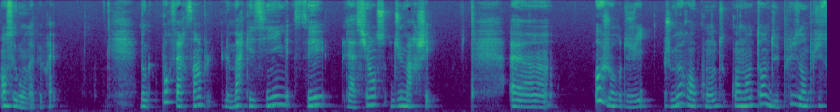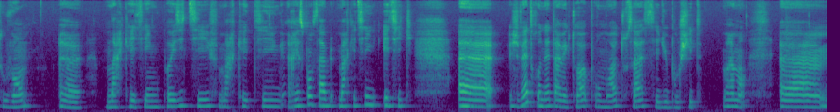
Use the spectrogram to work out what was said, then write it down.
en seconde à peu près. Donc pour faire simple, le marketing, c'est la science du marché. Euh, aujourd'hui, je me rends compte qu'on entend de plus en plus souvent marketing positif, marketing responsable, marketing éthique. Euh, je vais être honnête avec toi, pour moi, tout ça, c'est du bullshit. Vraiment. Euh,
